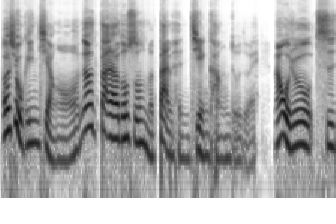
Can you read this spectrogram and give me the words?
而且我跟你讲哦，那大家都说什么蛋很健康，对不对？然后我就吃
